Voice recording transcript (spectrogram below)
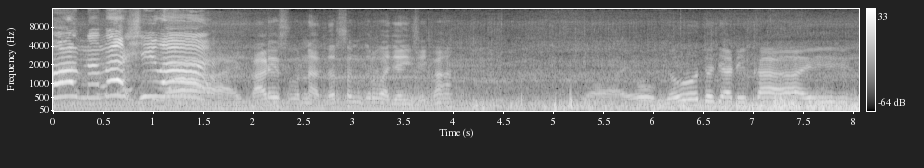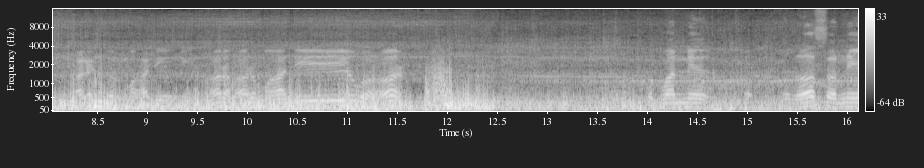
ઓમ નમઃ શિવાય હાય, કાળેશ્વરના દર્શન કરવા જઈએ છે કાં જય ઓમ જો ધજા દેખાય રસ અને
